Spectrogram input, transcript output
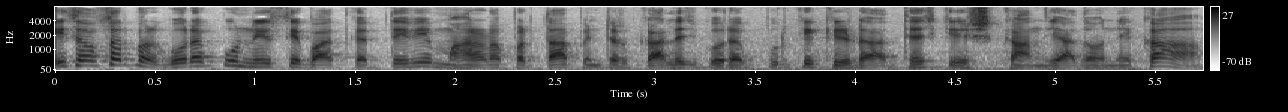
इस अवसर पर गोरखपुर न्यूज़ से बात करते हुए महाराणा प्रताप इंटर कॉलेज गोरखपुर के क्रीड़ा अध्यक्ष कृष्णकांत यादव ने कहा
